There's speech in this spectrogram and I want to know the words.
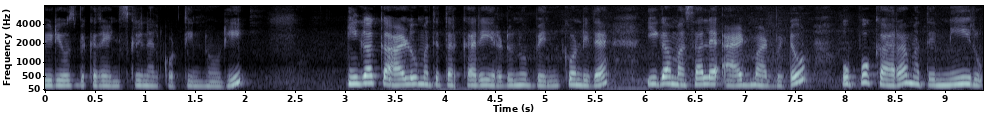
ವೀಡಿಯೋಸ್ ಬೇಕಾದರೆ ಎಂಡ್ ಸ್ಕ್ರೀನಲ್ಲಿ ಕೊಡ್ತೀನಿ ನೋಡಿ. ಈಗ ಕಾಳು ಮತ್ತು ತರಕಾರಿ ಎರಡೂ ಬೆಂದ್ಕೊಂಡಿದೆ. ಈಗ ಮಸಾಲೆ ಆ್ಯಡ್ ಮಾಡಿಬಿಟ್ಟು ಉಪ್ಪು, ಖಾರ ಮತ್ತು ನೀರು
